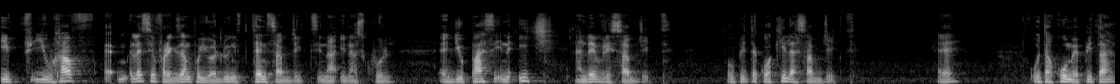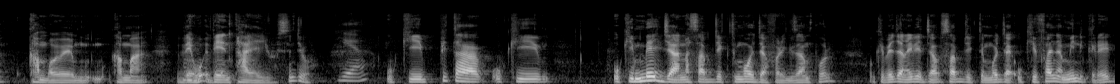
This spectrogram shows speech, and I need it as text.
if you have um, let's say for example you are doing 10 subjects in a, in a school and you pass in each and every subject upite kwa kila subject eh? utakuwa umepita kama wewe kama the, mm. the entire you si ndio Yeah. ukipita uki ukimeja na subject moja for example ukimeja na ile subject moja ukifanya mini grade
